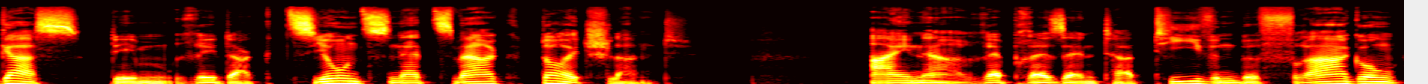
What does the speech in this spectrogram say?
Gass dem Redaktionsnetzwerk Deutschland. Einer repräsentativen Befragung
